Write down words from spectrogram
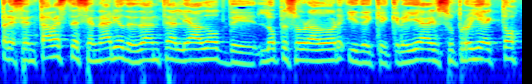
presentaba este escenario de Dante aliado de López Obrador y de que creía en su proyecto.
